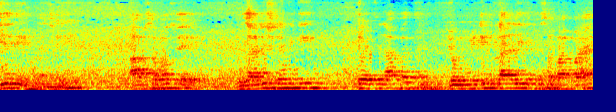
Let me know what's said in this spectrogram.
ये नहीं होना चाहिए। आप सबों से गुजारिश रहेगी कि खिलाफत, जो मीटिंग बुलाई उसमें सब आप आए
